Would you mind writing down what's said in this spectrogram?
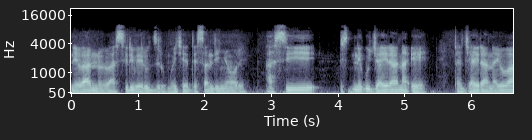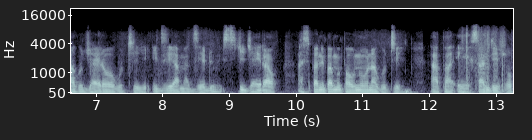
nevanhu vasiri verudzi rumwe chete sandinyore. Asi nekujairana e tajairana ivo vaakujairawo kuti idzi hama dzedu sichijairawo asi pane pamwe paunoona kuti apa e sandizvo.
